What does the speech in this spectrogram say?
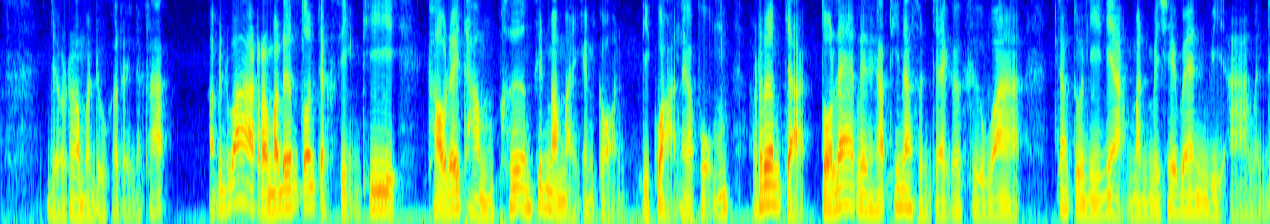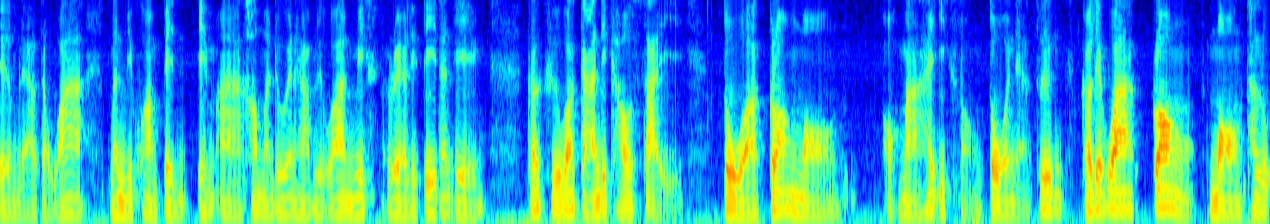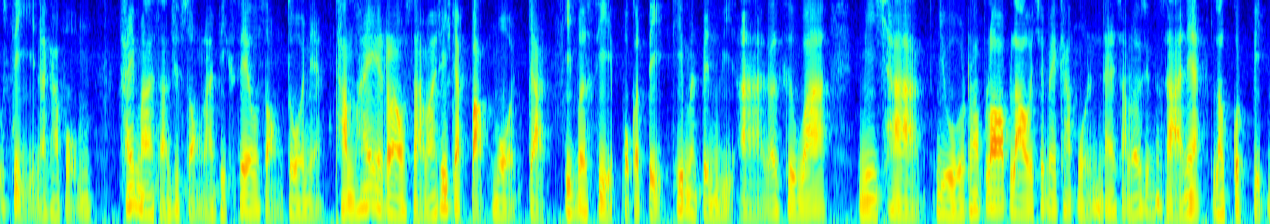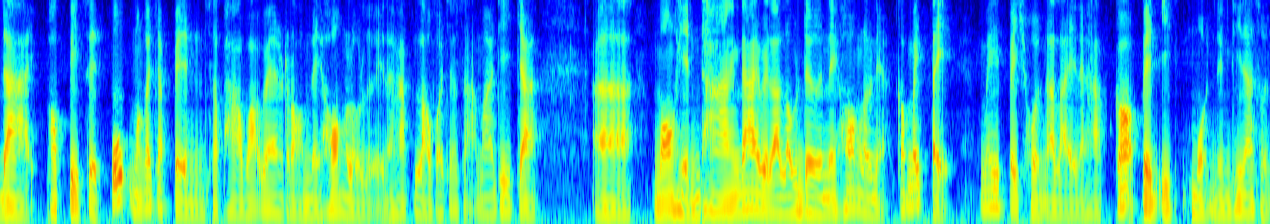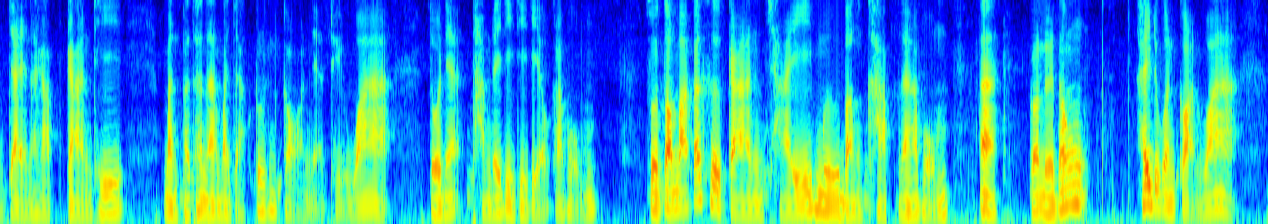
เดี๋ยวเรามาดูกันเลยนะครับเอาเป็นว่าเรามาเริ่มต้นจากสิ่งที่ เขาได้ทำเพิ่มขึ้นมาใหม่กันก่อนดีกว่านะครับผมเริ่มจากตัวแรกเลยนะครับที่น่าสนใจก็คือว่าเจ้าตัวนี้เนี่ยมันไม่ใช่แว่น VR เหมือนเดิมแล้ว แต่ว่ามันมีความเป็น MR เข้ามาด้วยนะครับ หรือว่า Mixed Reality นั่นเอง ก็คือว่าการที่เขาใส่ตัวกล้องมองออกมาให้อีก 2 ตัวเนี่ย ซึ่งก็เรียกว่ากล้องมองทะลุสีนะครับผม ให้มา 32 ล้านพิกเซล 2 ตัวเนี่ยทำให้เราสามารถที่จะปรับโหมดจาก Immersive ปกติที่มันเป็น VR ก็คือว่ามีฉากอยู่รอบๆ เราใช่ไหมครับ หมุนได้ 360 องศาเนี่ยเรากดปิดได้ พอปิดเสร็จปุ๊บ มันก็จะเป็นสภาวะแวดล้อมในห้องเราเลยนะครับ เราก็จะสามารถที่จะอมองเห็นทางได้เวลาเราเดินในห้องเราเนี่ยก็ไม่เตะไม่ไปชนอะไรนะครับ ก็เป็นอีกโหมดหนึ่งที่น่าสนใจนะครับ การที่มันพัฒนามาจากรุ่นก่อนเนี่ยถือว่า ตัวนี้ทำได้ดีทีเดียวครับผม ส่วนต่อมาก็คือการใช้มือบังคับนะครับผมอะก่อนอื่นต้องให้ดูกันก่อนว่า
